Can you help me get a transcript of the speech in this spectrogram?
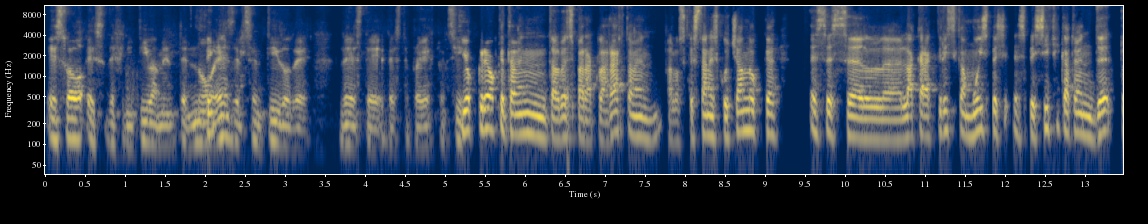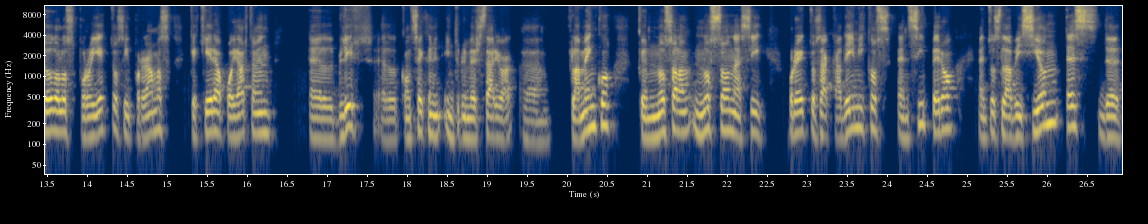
Eso es definitivamente no es el sentido de, de este, de este proyecto en sí. Yo creo que también, tal vez para aclarar también a los que están escuchando, que esa es la característica muy específica también de todos los proyectos y programas que quiere apoyar también el BLIR, el Consejo Interuniversitario eh, Flamenco, que no, solo, no son así proyectos académicos en sí, pero entonces la visión es de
